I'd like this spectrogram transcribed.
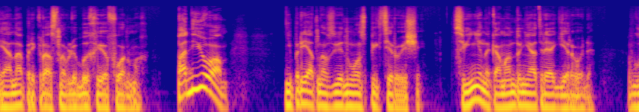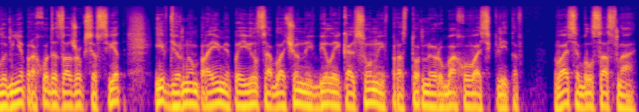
и она прекрасна в любых ее формах. «Подъем!» — неприятно взвинул инспектирующий. Свиньи на команду не отреагировали. В глубине прохода зажегся свет, и в дверном проеме появился облаченный в белые кальсоны и в просторную рубаху Вася Клитов. Вася был сосна.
